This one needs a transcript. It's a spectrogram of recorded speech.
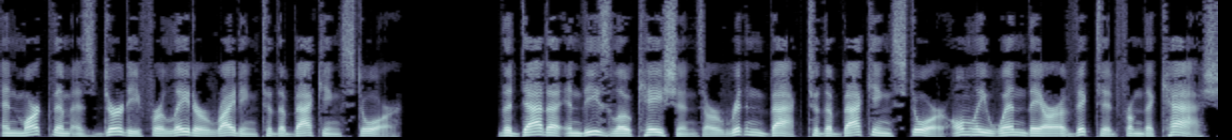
and mark them as dirty for later writing to the backing store. The data in these locations are written back to the backing store only when they are evicted from the cache,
